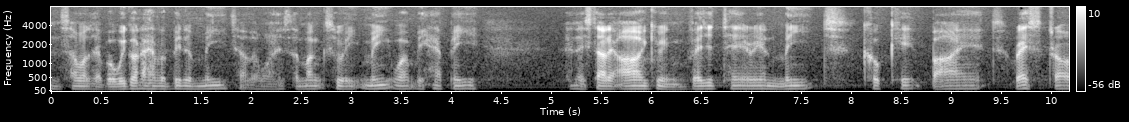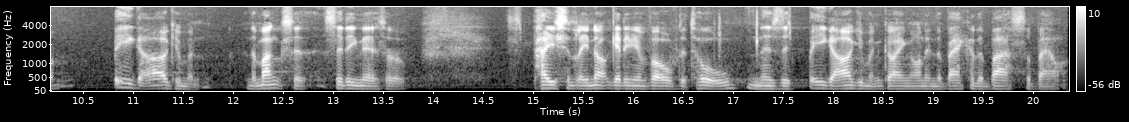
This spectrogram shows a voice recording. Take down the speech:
And someone said, well, we've got to have a bit of meat, otherwise the monks who eat meat won't be happy. And they started arguing, vegetarian, meat, cook it, buy it, restaurant, big argument. And the monks are sitting there sort of just patiently not getting involved at all. And there's this big argument going on in the back of the bus about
